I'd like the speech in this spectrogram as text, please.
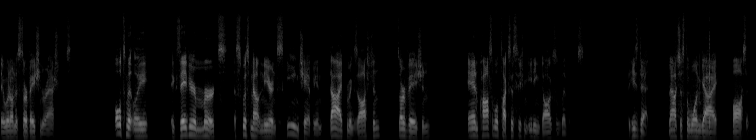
they went on to starvation rations. Ultimately, Xavier Mertz, a Swiss mountaineer and skiing champion, died from exhaustion, starvation, and possible toxicity from eating dogs' livers. So he's dead. Now it's just the one guy, Mawson.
